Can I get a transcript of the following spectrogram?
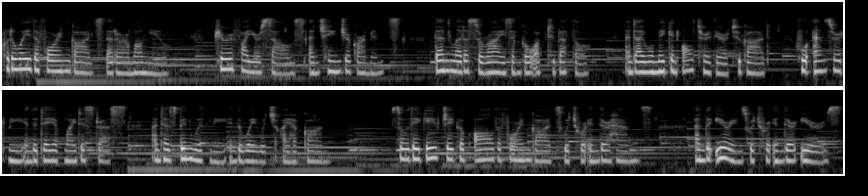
Put away the foreign gods that are among you. Purify yourselves and change your garments. Then let us arise and go up to Bethel, and I will make an altar there to God, who answered me in the day of my distress, and has been with me in the way which I have gone. So they gave Jacob all the foreign gods which were in their hands, and the earrings which were in their ears,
